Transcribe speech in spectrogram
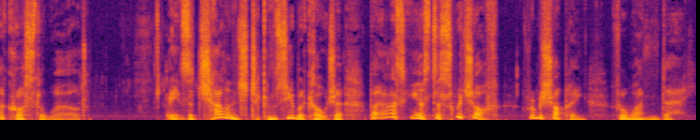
across the world. It's a challenge to consumer culture by asking us to switch off from shopping for one day.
